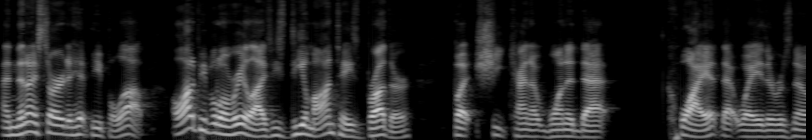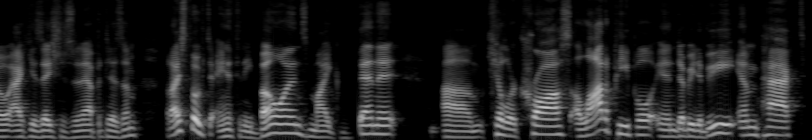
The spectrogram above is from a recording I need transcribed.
And then I started to hit people up. A lot of people don't realize he's Diamante's brother, but she kind of wanted that quiet. That way there was no accusations of nepotism. But I spoke to Anthony Bowens, Mike Bennett, um, Killer Kross, a lot of people in WWE, Impact,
